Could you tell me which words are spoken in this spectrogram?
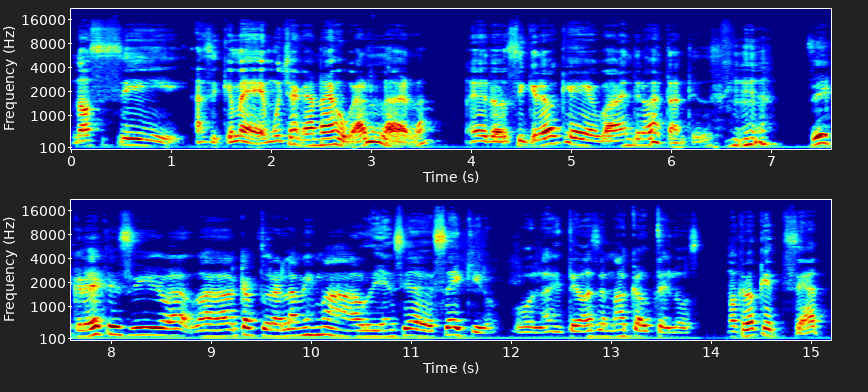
No sé si. Así que me dé muchas ganas de jugarlo, la verdad. Pero sí creo que va a vender bastante. Sí, ¿crees que sí va, va, a capturar la misma audiencia de Sekiro? ¿O la gente va a ser más cautelosa? No creo que sea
